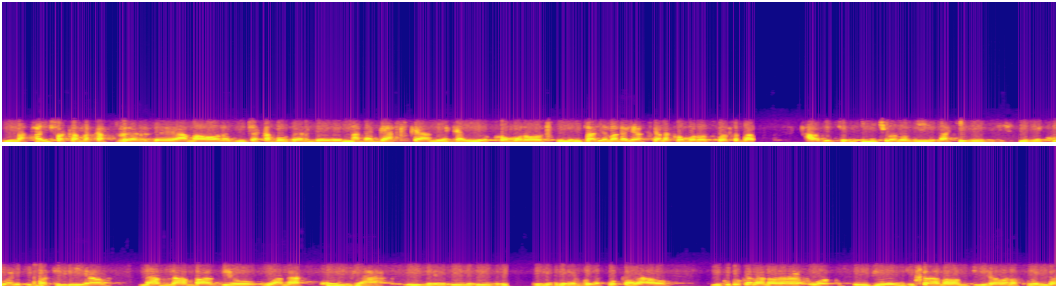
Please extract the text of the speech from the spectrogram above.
mataifa kama Cape Verde ama wao wanajiita Cabo Verde, Madagaskar miaka hiyo, Comoros. Nimemtaja Madagaskar na Comoros kwa sababu hawajashiriki michuano hii, lakini nimekuwa nikifuatilia namna ambavyo wanakuza ile ile ile, levo ya soka lao ni kutokana na wakufunzi wengi sana wa mpira wanakwenda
